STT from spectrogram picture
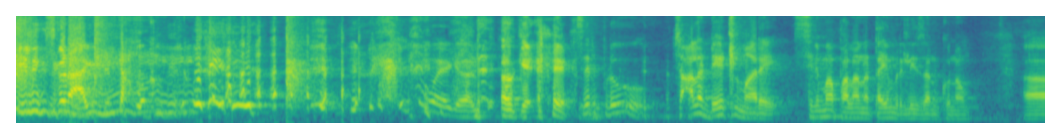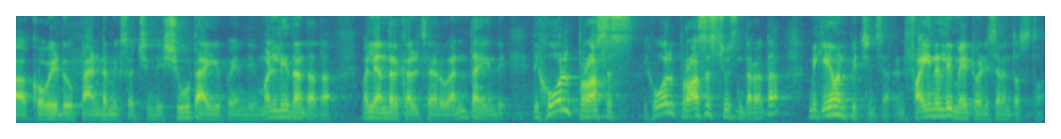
ఫీలింగ్స్ కూడా ఆగి మై గాడ్ ఓకే సార్ ఇప్పుడు చాలా డేట్లు మారాయి. సినిమా పలానా టైం రిలీజ్ అనుకున్నాం. కోవిడ్ పాండమిక్స్ వచ్చింది షూట్ ఆగిపోయింది మళ్ళీ దాని తర్వాత మళ్ళీ అందరు కలిసారు అంత అయింది. ది హోల్ ప్రాసెస్ ఈ హోల్ ప్రాసెస్ చూసిన తర్వాత మీకు ఏమనిపించింది sir and finally May twenty seventh వస్తాం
